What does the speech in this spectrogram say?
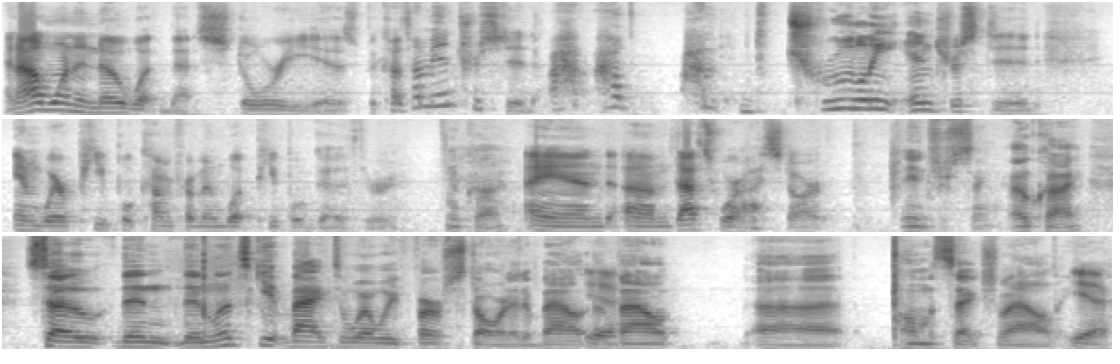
and I want to know what that story is because I'm interested. I, I, I'm truly interested in where people come from and what people go through, Okay. and um, that's where I start. Interesting. Okay. So then then let's get back to where we first started about Yeah. about uh, homosexuality. Yeah.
